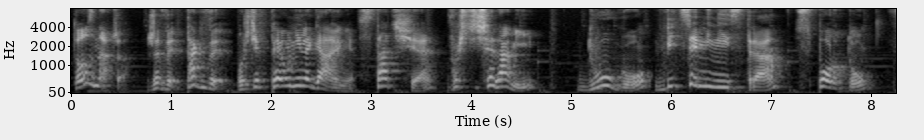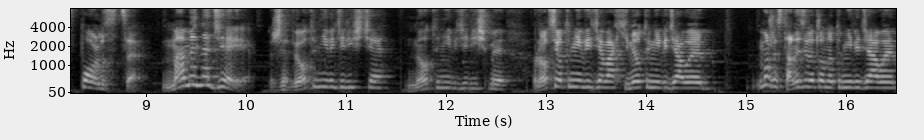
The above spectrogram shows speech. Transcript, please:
To oznacza, że wy, tak wy, możecie w pełni legalnie stać się właścicielami długu wiceministra sportu w Polsce. Mamy nadzieję, że wy o tym nie wiedzieliście, my o tym nie wiedzieliśmy, Rosja o tym nie wiedziała, Chiny o tym nie wiedziały, może Stany Zjednoczone o tym nie wiedziały,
